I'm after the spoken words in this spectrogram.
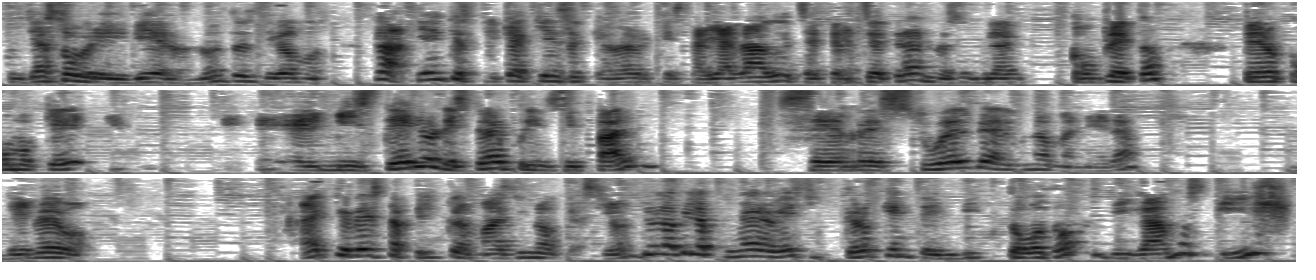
pues ya sobrevivieron, ¿no? Entonces, digamos, claro, tienen que explicar quién es el que, que está allá al lado, etcétera, etcétera, no es un plan completo, pero como que el misterio, la historia principal, se resuelve de alguna manera. De nuevo, hay que ver esta película más de una ocasión. Yo la vi la primera vez y creo que entendí todo, digamos, ish,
